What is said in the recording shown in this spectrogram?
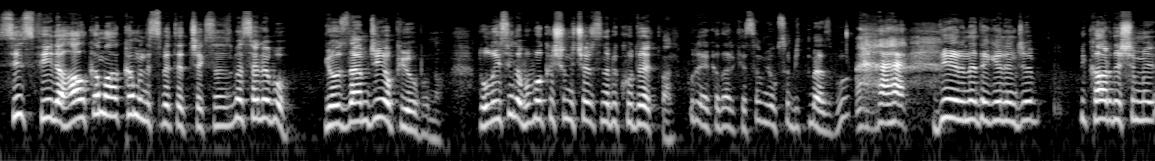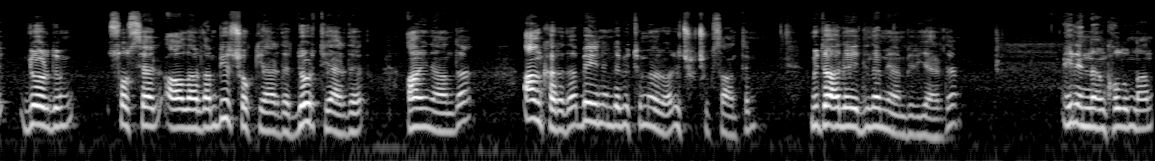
Siz fiili halka mı hakka mı nispet edeceksiniz? Mesele bu. Gözlemci yapıyor bunu. Dolayısıyla bu bakışın içerisinde bir kudret var. Buraya kadar kesem yoksa bitmez bu. Diğerine de gelince bir kardeşimi gördüm sosyal ağlardan birçok yerde, dört yerde aynı anda. Ankara'da beyninde bir tümör var, 3,5 santim. Müdahale edilemeyen bir yerde. Elinden kolundan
